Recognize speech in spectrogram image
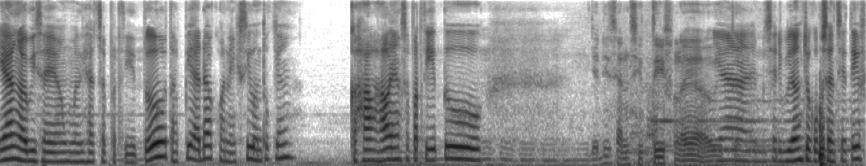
ya nggak bisa yang melihat seperti itu tapi ada koneksi untuk yang ke hal-hal yang seperti itu. Jadi sensitif lah ya ya bisa dibilang cukup sensitif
